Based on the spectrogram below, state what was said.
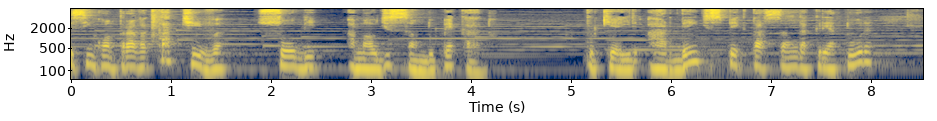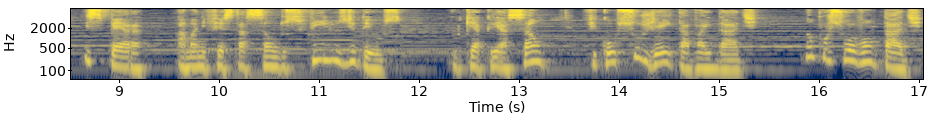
que se encontrava cativa sob a maldição do pecado. Porque a ardente expectação da criatura espera a manifestação dos filhos de Deus, porque a criação ficou sujeita à vaidade, não por sua vontade,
